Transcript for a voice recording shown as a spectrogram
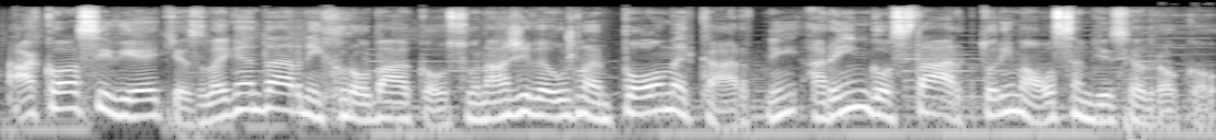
Ako asi viete, z legendárnych chrobákov sú nažive už len Paul McCartney a Ringo Starr, ktorý má 80 rokov.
